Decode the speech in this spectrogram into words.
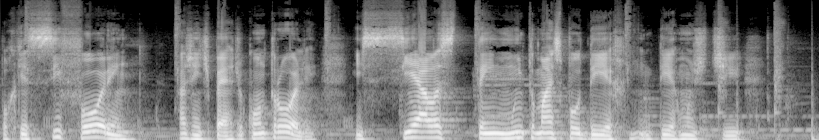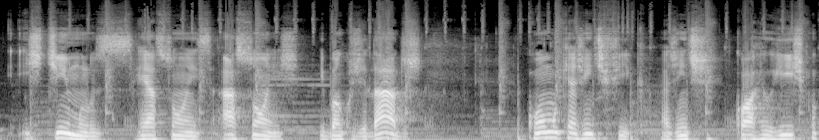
porque se forem, a gente perde o controle. E se elas têm muito mais poder em termos de estímulos, reações, ações e bancos de dados, como que a gente fica? A gente corre o risco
